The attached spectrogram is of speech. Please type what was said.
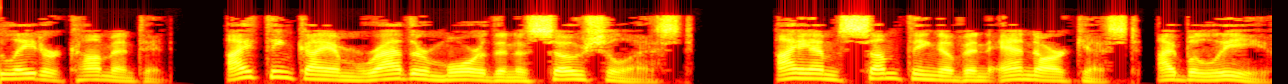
later commented, I think I am rather more than a socialist. I am something of an anarchist, I believe.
